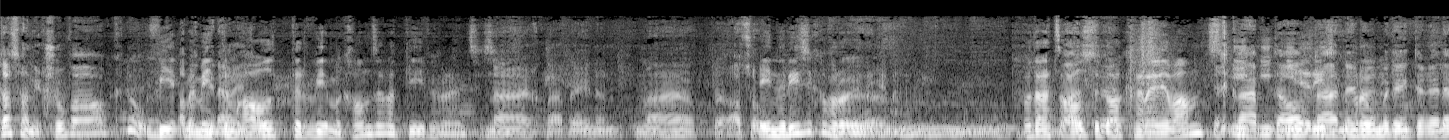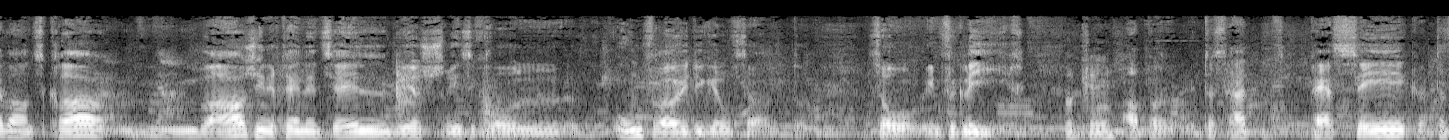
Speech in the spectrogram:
Das habe ich schon wahrgenommen. Wird Aber man ich mit dem Alter wird man konservativer, Francis? Nein, ich glaube nicht. Nein, also, In Risikofreudiger? Oder hat das Alter gar keine Relevanz ich glaube, in Alter hat nicht unbedingt eine Relevanz. Klar, wahrscheinlich tendenziell wirst du das Risiko unfreudiger aufs Alter. So im Vergleich. Okay. Aber das hat per se, das,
